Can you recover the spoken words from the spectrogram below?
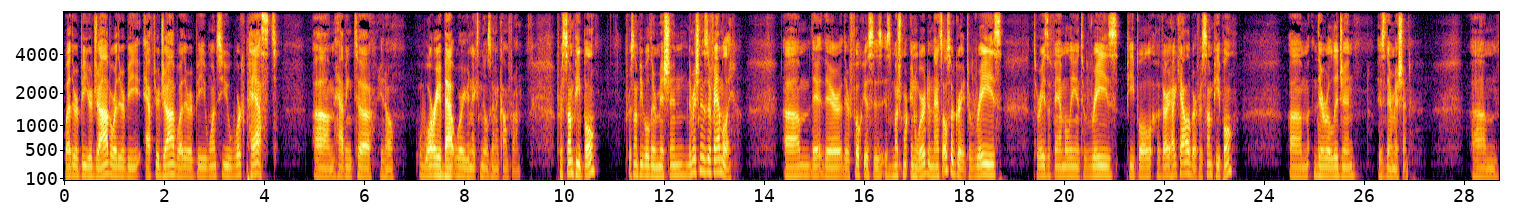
whether it be your job or whether it be after your job, whether it be once you work past um, having to, you know, worry about where your next meal is going to come from. For some people, for some people, their mission, their mission is their family. Um, their their their focus is, is much more inward, and that's also great to raise to raise a family and to raise people of a very high caliber. For some people, um, their religion is their mission. Um,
